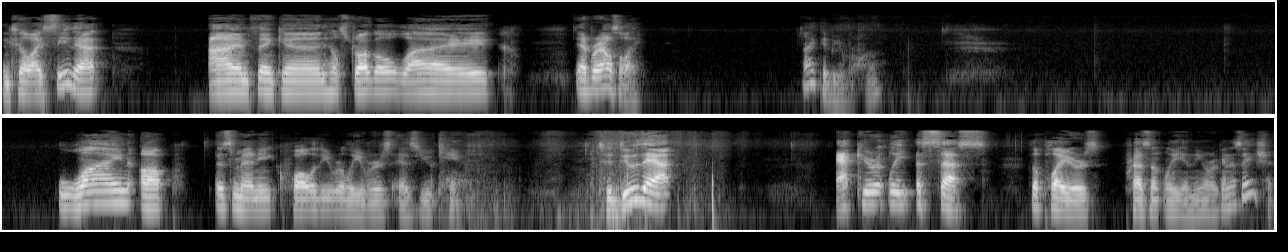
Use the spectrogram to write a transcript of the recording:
Until I see that, I'm thinking he'll struggle like Adbert Alzolay. I could be wrong. Line up as many quality relievers as you can. To do that, accurately assess the players presently in the organization.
